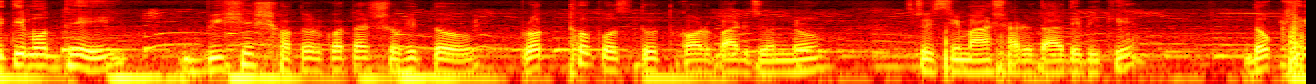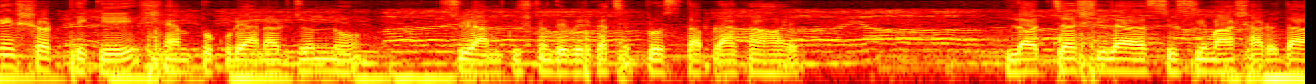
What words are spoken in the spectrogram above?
ইতিমধ্যেই বিশেষ সতর্কতার সহিত প্রথ্য প্রস্তুত করবার জন্য শ্রী শ্রীমা সারদা দেবীকে দক্ষিণেশ্বর থেকে শ্যামপুকুরে আনার জন্য শ্রীরামকৃষ্ণদেবের কাছে প্রস্তাব রাখা হয়। লজ্জাশীলা শ্রী শ্রীমা সারদা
